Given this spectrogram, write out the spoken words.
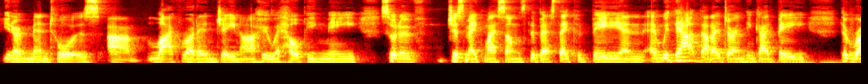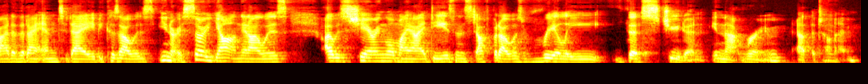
you know, mentors um, like Rod and Gina who were helping me sort of just make my songs the best they could be. And, and without that, I don't think I'd be the writer that I am today because I was, you know, so young and I was I was sharing all my ideas and stuff, but I was really the student in that room at the time.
